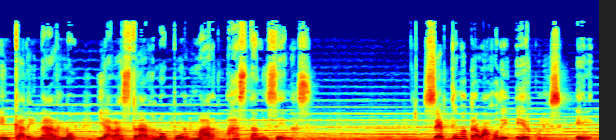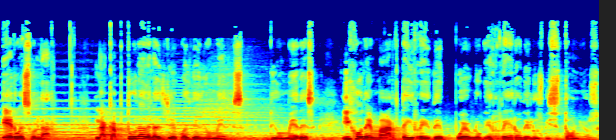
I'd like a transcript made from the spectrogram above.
encadenarlo y arrastrarlo por mar hasta Micenas. Séptimo trabajo de Hércules, el héroe solar. La captura de las yeguas de Diomedes. Diomedes hijo de Marte y rey del pueblo guerrero de los Bistonios.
